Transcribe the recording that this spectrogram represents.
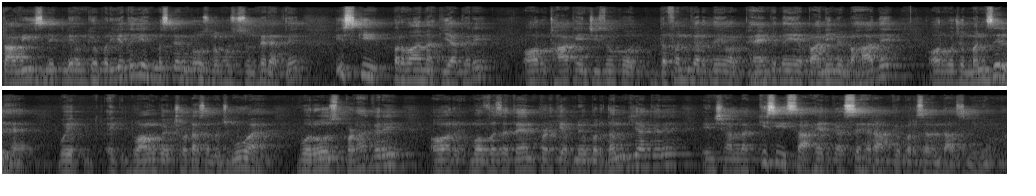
تعویذ نکلے ان کے اوپر۔ یہ تھا یہ مسئلے ہم روز لوگوں سے سنتے رہتے ہیں۔ اس کی پرواہ نہ کیا کریں اور اٹھا کے ان چیزوں کو دفن کر دیں اور پھینک دیں یا پانی میں بہا دیں اور وہ جو منزل ہے وہ ایک ایک دعاؤں کا ایک چھوٹا سا مجموعہ ہے۔ وہ روز پڑھا کریں اور معوضتین پڑھ کے اپنے اوپر دم کیا کریں انشاءاللہ کسی ساحر کا سحر آپ کے اوپر اثر انداز نہیں ہوگا۔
